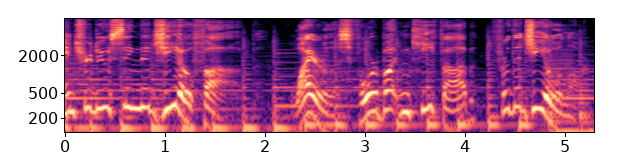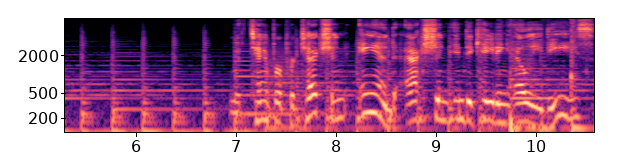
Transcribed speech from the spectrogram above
Introducing the GeoFob, wireless 4-button key fob for the Geo Alarm. With tamper protection and action indicating LEDs.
